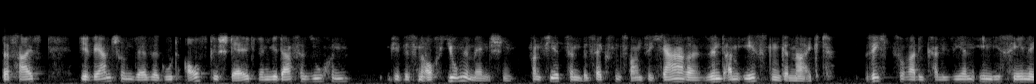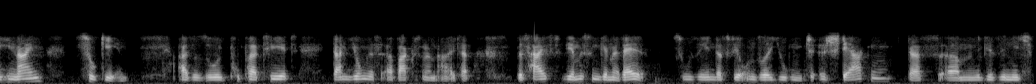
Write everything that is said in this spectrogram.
Das heißt, wir wären schon sehr, sehr gut aufgestellt, wenn wir da versuchen, wir wissen auch, junge Menschen von 14 bis 26 Jahre sind am ehesten geneigt, sich zu radikalisieren, in die Szene hineinzugehen. Also so Pubertät, dann junges Erwachsenenalter. Das heißt, wir müssen generell zusehen, dass wir unsere Jugend stärken, dass ähm, wir sie nicht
